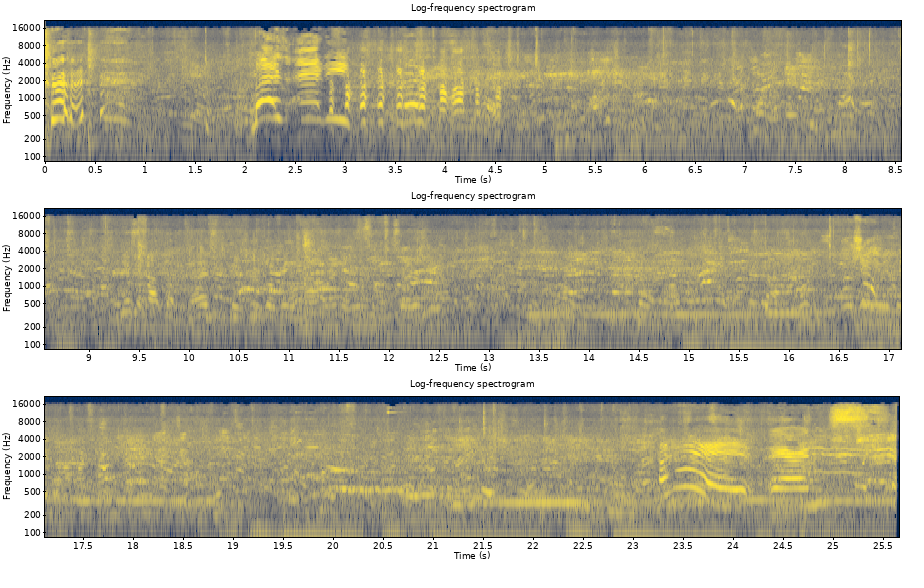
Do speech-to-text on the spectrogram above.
Where's Eddie? You just got the best pictures over the mountain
